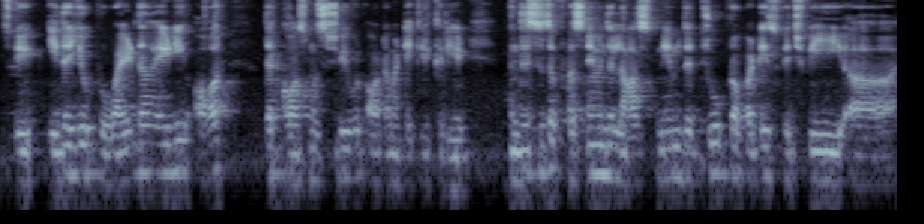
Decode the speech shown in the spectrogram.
so you, either you provide the id or that Cosmos DB would automatically create. And this is the first name and the last name, the two properties which we uh,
